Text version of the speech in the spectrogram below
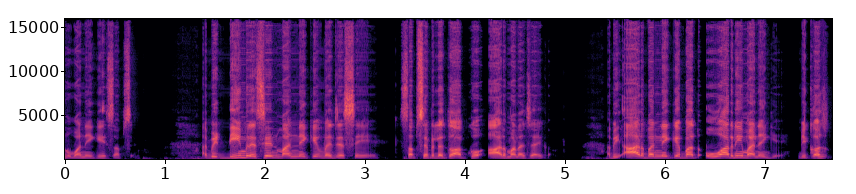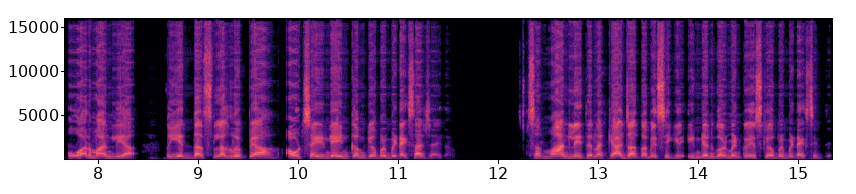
one A के हिसाब से। अभी डीम रेसिडेंट मानने की वजह से सबसे पहले तो आपको आर माना जाएगा। अभी आर बनने के बाद ओ आर नहीं मानेंगे बिकॉज़ ओ आर मान लिया तो ये दस लाख रुपया आउटसाइड इंडिया इनकम के ऊपर भी टैक्स आ जाएगा। सर, मान लेते ना, क्या जाता बेसिकली इंडियन गवर्नमेंट को इसके ऊपर भी टैक्स सकते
